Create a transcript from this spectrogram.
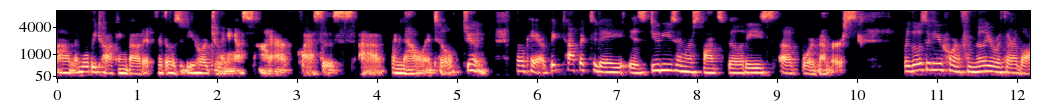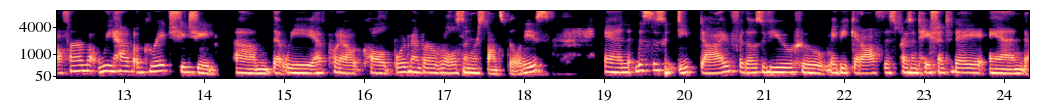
Um, and we'll be talking about it for those of you who are joining us on our classes uh, from now until June. Okay, our big topic today is duties and responsibilities of board members. For those of you who are familiar with our law firm, we have a great cheat sheet um, that we have put out called Board Member Roles and Responsibilities. And this is a deep dive for those of you who maybe get off this presentation today and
